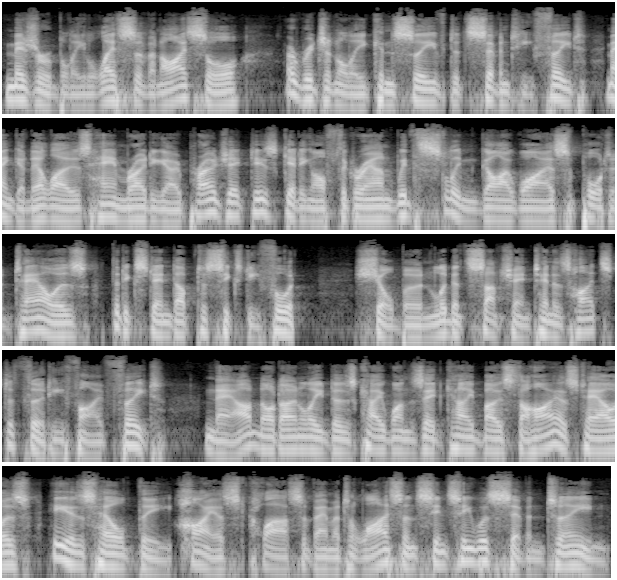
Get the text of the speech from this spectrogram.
measurably less of an eyesore. Originally conceived at 70 feet, Manganello's ham radio project is getting off the ground with slim guy wire supported towers that extend up to 60 foot. Shelburne limits such antennas' heights to 35 feet. Now, not only does K1ZK boast the highest towers, he has held the highest class of amateur licence since he was 17.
